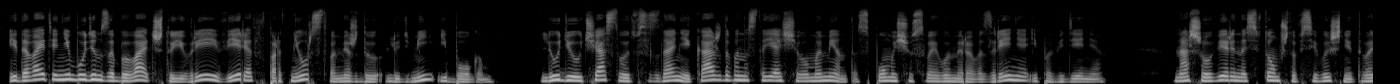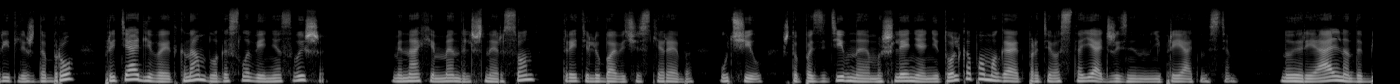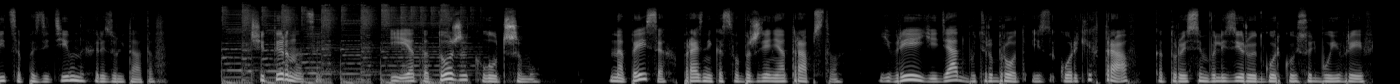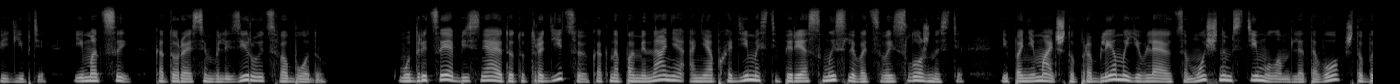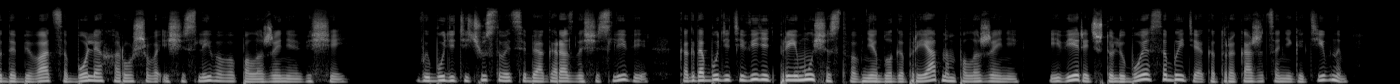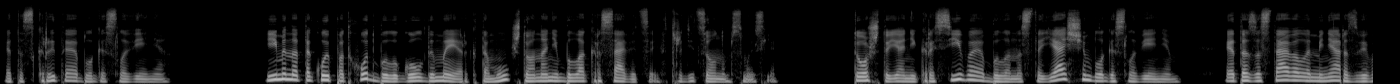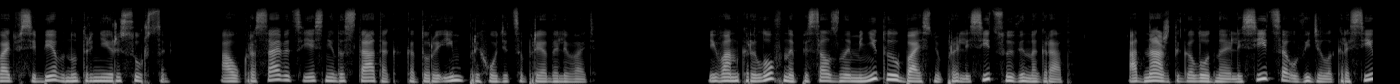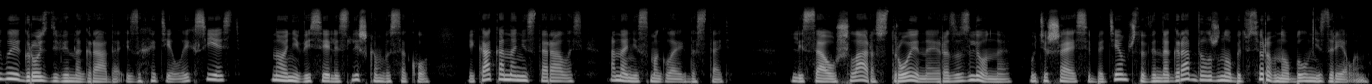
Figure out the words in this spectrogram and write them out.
И давайте не будем забывать, что евреи верят в партнерство между людьми и Богом. Люди участвуют в создании каждого настоящего момента с помощью своего мировоззрения и поведения. Наша уверенность в том, что Всевышний творит лишь добро, притягивает к нам благословение свыше. Менахим Мендельшнейрсон, третий Любавический Рэбе, учил, что позитивное мышление не только помогает противостоять жизненным неприятностям, но и реально добиться позитивных результатов. 14. И это тоже к лучшему. На Пейсах, праздник освобождения от рабства, Евреи едят бутерброд из горьких трав, которые символизируют горькую судьбу евреев в Египте, и мацы, которая символизирует свободу. Мудрецы объясняют эту традицию как напоминание о необходимости переосмысливать свои сложности и понимать, что проблемы являются мощным стимулом для того, чтобы добиваться более хорошего и счастливого положения вещей. Вы будете чувствовать себя гораздо счастливее, когда будете видеть преимущества в неблагоприятном положении и верить, что любое событие, которое кажется негативным, это скрытое благословение. Именно такой подход был у Голды Мейер к тому, что она не была красавицей в традиционном смысле. То, что я некрасивая, было настоящим благословением. Это заставило меня развивать в себе внутренние ресурсы. А у красавиц есть недостаток, который им приходится преодолевать. Иван Крылов написал знаменитую басню про лисицу и виноград. Однажды голодная лисица увидела красивые грозди винограда и захотела их съесть но они висели слишком высоко, и как она ни старалась, она не смогла их достать. Лиса ушла, расстроенная и разозленная, утешая себя тем, что виноград, должно быть, все равно был незрелым.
